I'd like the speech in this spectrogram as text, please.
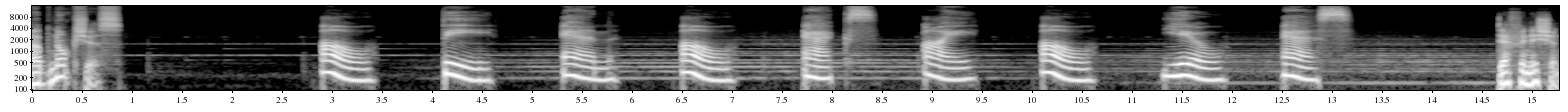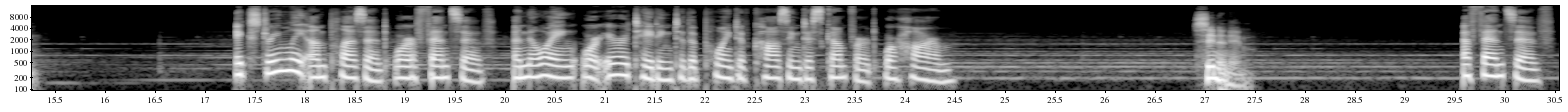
Obnoxious. O B N O X I O U S. Definition Extremely unpleasant or offensive, annoying or irritating to the point of causing discomfort or harm. Synonym Offensive,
